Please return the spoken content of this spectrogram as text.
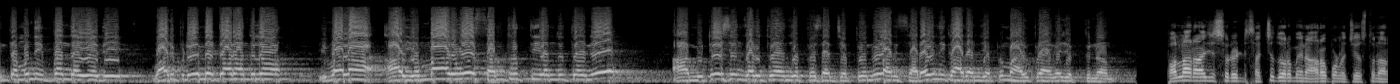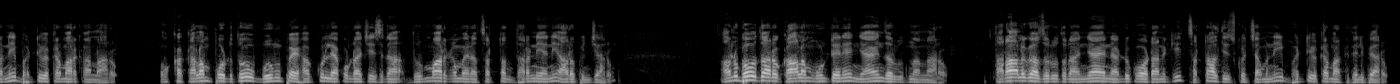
ఇంత ముందు ఇబ్బంది అయ్యేది. వారు ఇప్పుడు ఏం పెట్టారు అందులో? ఇవాళ ఆ ఎంఆర్ఓ సంతృప్తి ఎందుతేనే ఆ మ్యూటేషన్ జరుగుతుందని చెప్పేసి అని చెప్పిండ్రు. అది సరైనది కాదని చెప్పి మా అభిప్రాయంగా చెప్తున్నాం. పల్లా రాజేశ్వరరెడ్డి సత్యదూరమైన ఆరోపణలు చేస్తున్నారని భట్టి విక్రమార్క అన్నారు. ఒక్క కలం పోటుతో భూమిపై హక్కులు లేకుండా చేసిన దుర్మార్గమైన చట్టం ధరణి అని ఆరోపించారు. అనుభవదారు కాలం ఉంటేనే న్యాయం జరుగుతుందన్నారు. తరాలుగా జరుగుతున్న అన్యాయాన్ని అడ్డుకోవడానికి చట్టాలు తీసుకొచ్చామని భట్టి విక్రమార్క తెలిపారు.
